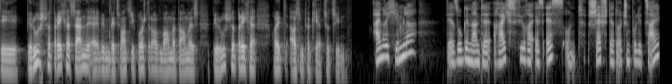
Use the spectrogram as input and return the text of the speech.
die Berufsverbrecher sind, äh, bei 20 Vorstrafen waren wir damals Berufsverbrecher, heute aus dem Verkehr zu ziehen. Heinrich Himmler der sogenannte Reichsführer SS und Chef der deutschen Polizei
